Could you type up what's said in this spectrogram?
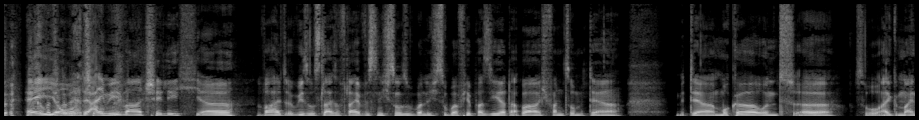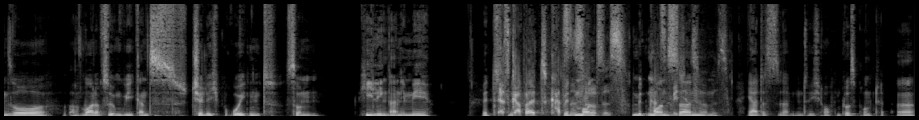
Hey, yo, der Anime war chillig, äh, war halt irgendwie so Slice of Life, ist nicht so superlich, super viel passiert, aber ich fand so mit der, mit der Mucke und, äh, so allgemein so war das irgendwie ganz chillig, beruhigend, so ein Healing-Anime. Mit, Es gab halt Katzenservice. mit Monstern. Katzenmädchenservice. ja, das ist natürlich auch ein Pluspunkt, äh,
